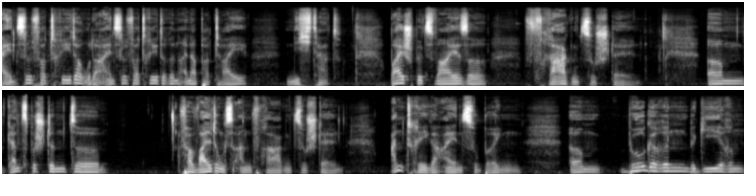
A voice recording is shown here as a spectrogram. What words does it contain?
Einzelvertreter oder Einzelvertreterin einer Partei nicht hat. Beispielsweise Fragen zu stellen, ähm, ganz bestimmte Verwaltungsanfragen zu stellen, Anträge einzubringen, ähm, Bürgerinnenbegehren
